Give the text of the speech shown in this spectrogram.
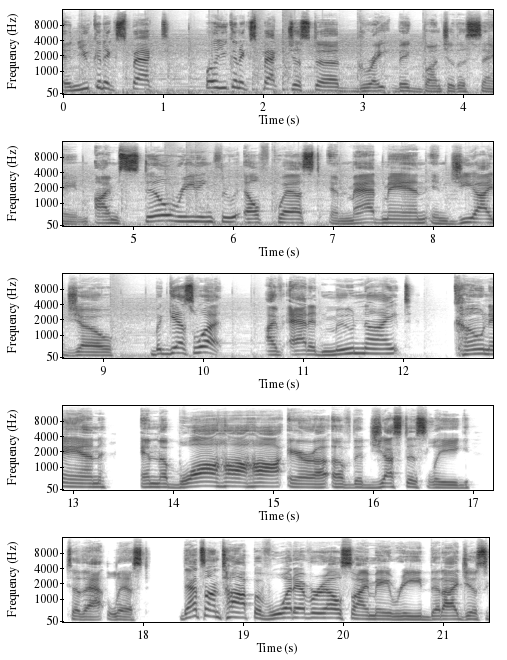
And you can expect, well, you can expect just a great big bunch of the same. I'm still reading through ElfQuest and Madman and G.I. Joe, but guess what? I've added Moon Knight, Conan, and the Bwahaha era of the Justice League to that list. That's on top of whatever else I may read that I just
